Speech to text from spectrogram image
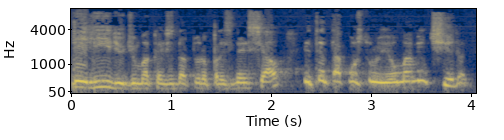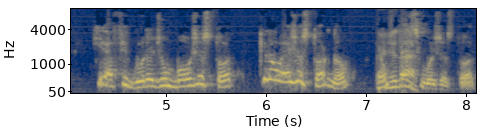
delírio de uma candidatura presidencial e tentar construir uma mentira, que é a figura de um bom gestor, que não é gestor, não. É um péssimo gestor.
